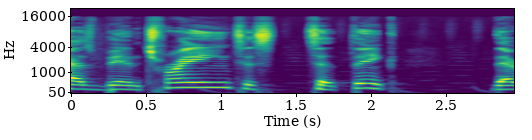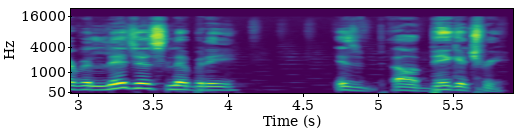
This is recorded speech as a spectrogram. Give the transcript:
has been trained to to think that religious liberty is uh, bigotry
